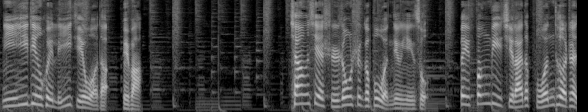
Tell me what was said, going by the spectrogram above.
你一定会理解我的，对吧？枪械始终是个不稳定因素，被封闭起来的普恩特镇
